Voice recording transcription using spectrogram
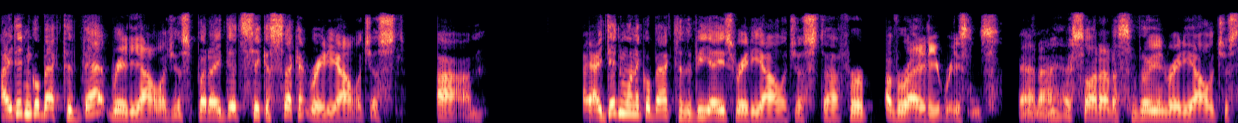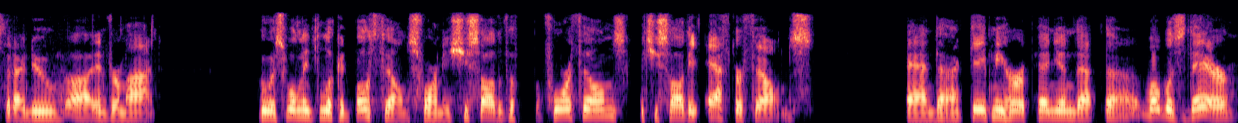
I didn't go back to that radiologist, but I did seek a second radiologist. Um, I, I, didn't want to go back to the VA's radiologist uh, for a variety of reasons, and I, I, sought out a civilian radiologist that I knew uh, in Vermont who was willing to look at both films for me. She saw the before films and she saw the after films, and uh, gave me her opinion that uh, what was there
